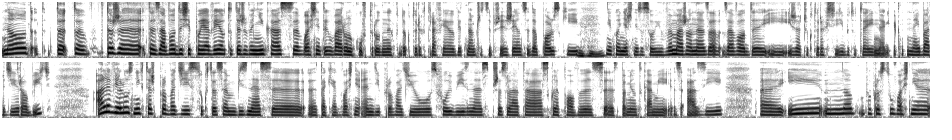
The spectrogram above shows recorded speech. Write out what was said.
no, to, to, to, to, że te zawody się pojawiają, to też wynika z właśnie tych warunków trudnych, do których trafiają Wietnamczycy przyjeżdżający do Polski. Mhm. Niekoniecznie to są ich wymarzone za, zawody i, i rzeczy, które chcieliby tutaj na, jak najbardziej robić. Ale wielu z nich też prowadzi z sukcesem biznesy, e, tak jak właśnie Andy prowadził swój biznes przez lata sklepowy z, z pamiątkami z Azji. E, I no, po prostu właśnie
